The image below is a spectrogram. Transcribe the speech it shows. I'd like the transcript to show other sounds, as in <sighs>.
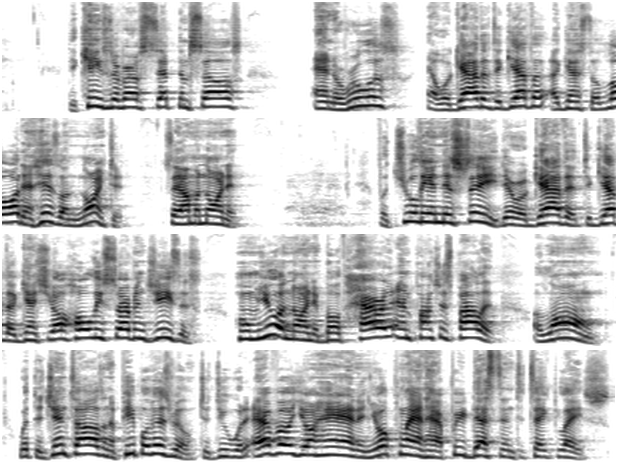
The kings of the earth set themselves, and the rulers and were gathered together against the Lord and his anointed. Say, I'm anointed. For truly in this city they were gathered together against your holy servant Jesus, whom you anointed, both Herod and Pontius Pilate, along with the Gentiles and the people of Israel, to do whatever your hand and your plan have predestined to take place.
